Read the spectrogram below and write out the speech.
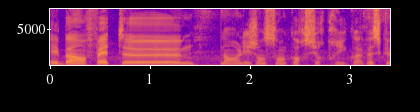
Et ben en fait, euh, non, les gens sont encore surpris, quoi, parce que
